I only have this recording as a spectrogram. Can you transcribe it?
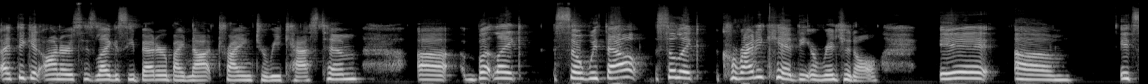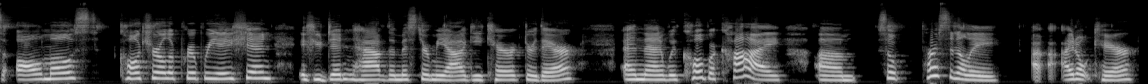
I think it honors his legacy better by not trying to recast him. Uh, but like, so without, so like Karate Kid, the original, it, um, it's almost cultural appropriation if you didn't have the Mr. Miyagi character there. And then with Cobra Kai, um, so personally, I, I don't care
